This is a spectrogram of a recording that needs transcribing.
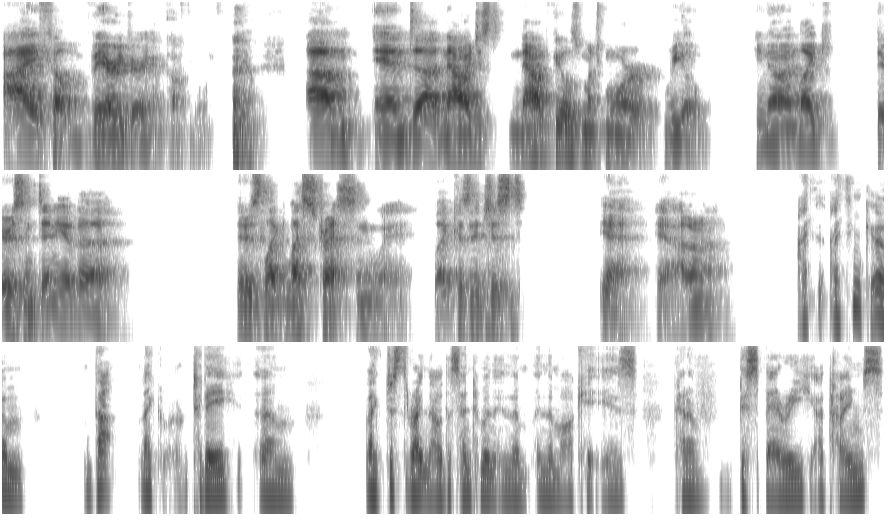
I felt very, very uncomfortable. Yeah. um, and uh, now I just now it feels much more real, you know, and like there isn't any of the there's like less stress in a way, like because it just yeah, yeah, I don't know. I th- I think um that like today um like just right now the sentiment in the in the market is kind of despairy at times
